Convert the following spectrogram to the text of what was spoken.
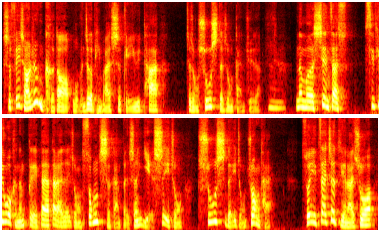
是非常认可到我们这个品牌是给予他这种舒适的这种感觉的。嗯，那么现在 City Walk 能给大家带来的一种松弛感，本身也是一种舒适的一种状态。所以在这点来说，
